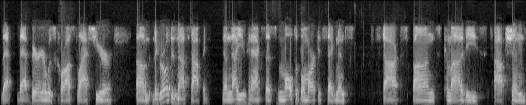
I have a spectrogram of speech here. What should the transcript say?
That that barrier was crossed last year. Um, the growth is not stopping. Now, now you can access multiple market segments, stocks, bonds, commodities, options,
